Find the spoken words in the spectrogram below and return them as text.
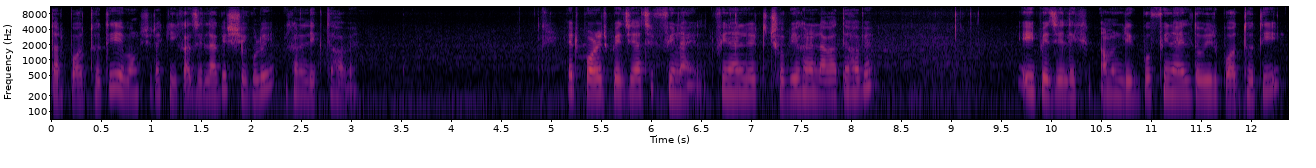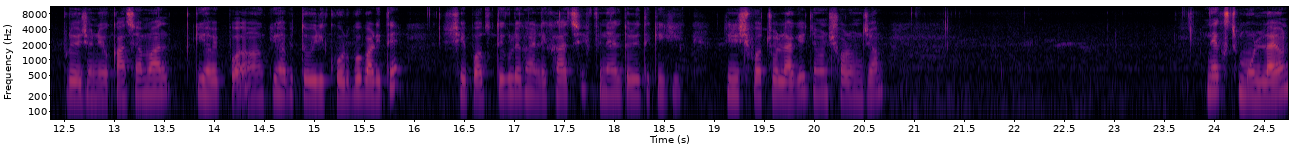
তার পদ্ধতি এবং সেটা কী কাজে লাগে সেগুলোই এখানে লিখতে হবে। এর পরের পেজে আছে ফিনাইল ফিনাইলের একটি ছবি এখানে লাগাতে হবে। এই পেজে লেখ, আমরা লিখব ফিনাইল তৈরির পদ্ধতি, প্রয়োজনীয় কাঁচামাল, কীভাবে কীভাবে তৈরি করব বাড়িতে, সেই পদ্ধতিগুলো এখানে লেখা আছে। ফিনাইল তৈরিতে কী কী জিনিসপত্র লাগে, যেমন সরঞ্জাম। নেক্সট মূল্যায়ন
